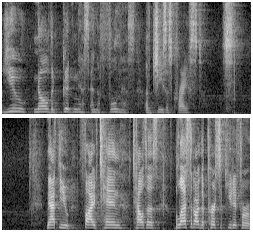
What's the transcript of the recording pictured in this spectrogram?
you know the goodness and the fullness of Jesus Christ. Matthew 5:10 tells us, "Blessed are the persecuted for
